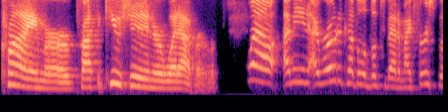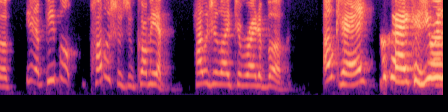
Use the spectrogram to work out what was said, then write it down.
crime or prosecution or whatever. Well, I mean, I wrote a couple of books about it. My first book, you know, people, publishers would call me up. How would you like to write a book? Okay. Okay, because you were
